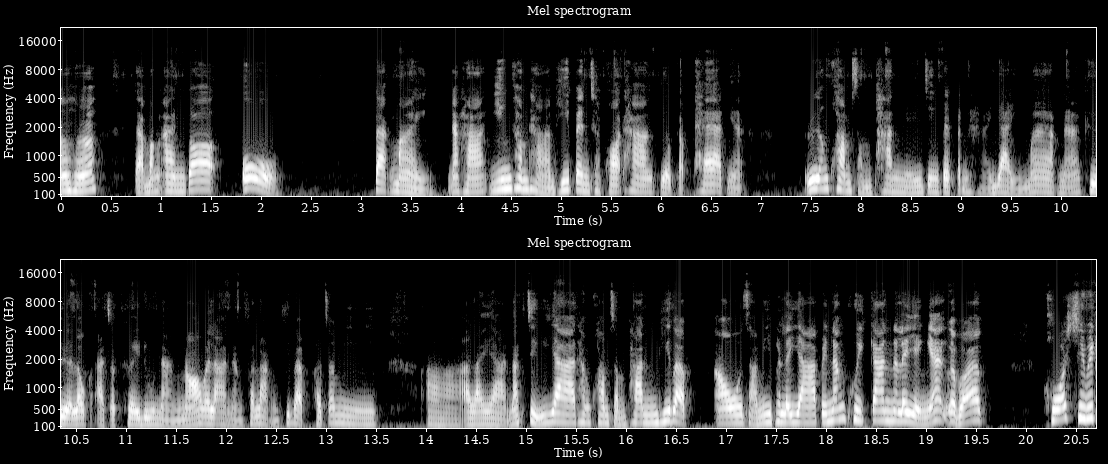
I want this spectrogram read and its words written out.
อือฮะ แต่บางอันก็ โอ้แปลกใหม่นะคะ ยิ่งคำถามที่เป็นเฉพาะทางเกี่ยวกับแพทย์เนี่ยเรื่องความสัมพันธ์เนี่ยจริงๆเป็นปัญหาใหญ่มากนะ คือเราอาจจะเคยดูหนังเนาะเวลาหนังฝรั่งที่แบบเขาจะมีอะไรอะนักจิตวิทยาทางความสัมพันธ์ที่แบบเอาสามีภรรยาไปนั่งคุยกันอะไรอย่างเงี้ยแบบว่าโค้ชชีวิต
